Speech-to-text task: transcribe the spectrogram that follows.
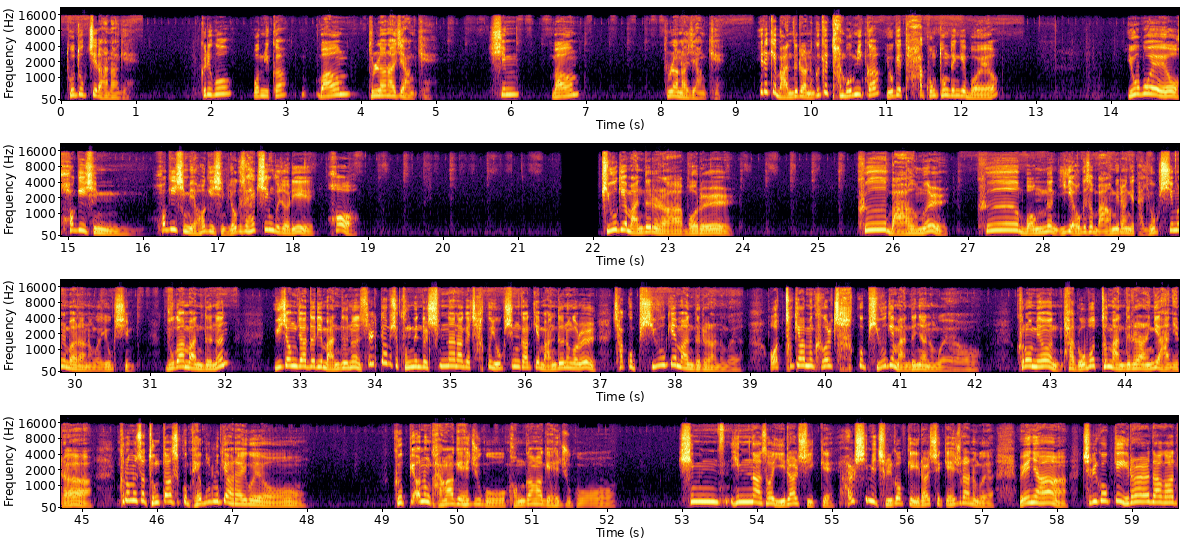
도둑질 안 하게. 그리고 뭡니까? 마음 불란하지 않게. 심, 마음 불란하지 않게. 이렇게 만들라는 거. 그게 다 뭡니까? 요게 다 공통된 게 뭐예요? 요거예요. 허기심. 허기심이에요. 허기심. 여기서 핵심 구절이 허. 비우게 만들어라. 뭐를. 그 마음을 그 먹는 이게 여기서 마음이라는 게 다 욕심을 말하는 거예요. 욕심. 누가 만드는 위정자들이 만드는 쓸데없이 국민들 심란하게 자꾸 욕심 갖게 만드는 거를 자꾸 비우게 만들으라는 거예요. 어떻게 하면 그걸 자꾸 비우게 만드냐는 거예요. 그러면 다 로봇 만들으라는 게 아니라 그러면서 등 따스고 배부르게 하라 이거예요. 그 뼈는 강하게 해주고 건강하게 해주고 힘 힘나서 일할 수 있게 열심히 즐겁게 일할 수 있게 해주라는 거예요. 왜냐 즐겁게 일하다가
